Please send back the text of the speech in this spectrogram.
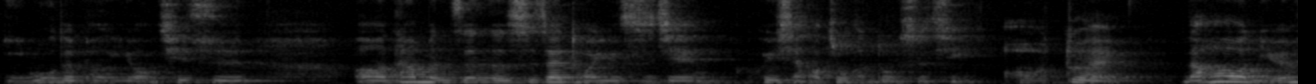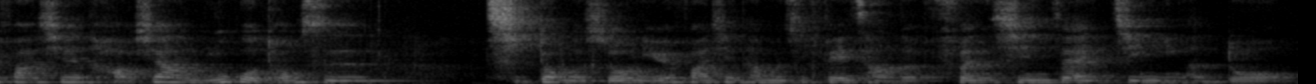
乙木的朋友，其实，呃，他们真的是在同一个时间会想要做很多事情，哦，对，然后你会发现，好像如果同时启动的时候，你会发现他们是非常的分心在经营很多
